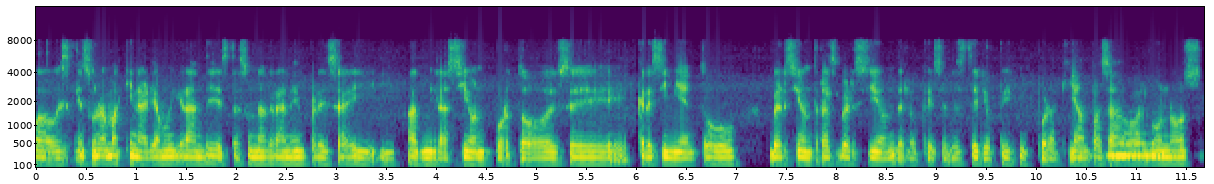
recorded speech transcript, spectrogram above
Wow, es, es una maquinaria muy grande y esta es una gran empresa y, admiración por todo ese crecimiento versión tras versión de lo que es el Stereo Picnic. Por aquí han pasado mm. algunos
